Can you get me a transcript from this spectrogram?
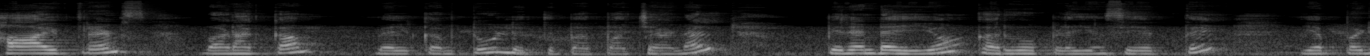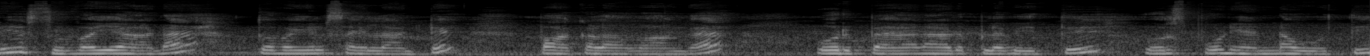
ஹாய் ஃப்ரெண்ட்ஸ் வணக்கம். Welcome to Lithu Pappa channel பிரண்டையும் கருவேப்பிலையும் சேர்த்து எப்படி சுவையான துவையல் செய்யலான்ட்டு பார்க்கலாம் வாங்க. ஒரு பேன் அடுப்பில் வைத்து ஒரு ஸ்பூன் எண்ணெய் ஊற்றி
